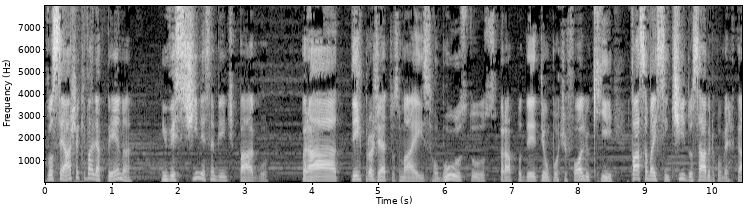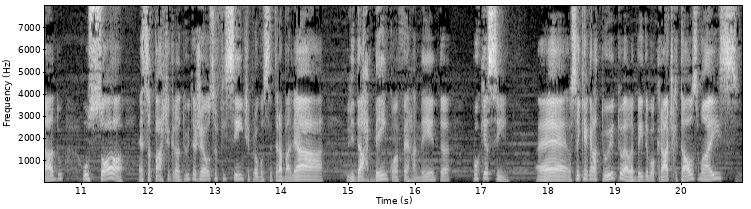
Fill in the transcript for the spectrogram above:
Você acha que vale a pena investir nesse ambiente pago para ter projetos mais robustos, para poder ter um portfólio que faça mais sentido, sabe, para o mercado? Ou só essa parte gratuita já é o suficiente para você trabalhar, lidar bem com a ferramenta? Porque assim, é, eu sei que é gratuito, ela é bem democrática e tal, mas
